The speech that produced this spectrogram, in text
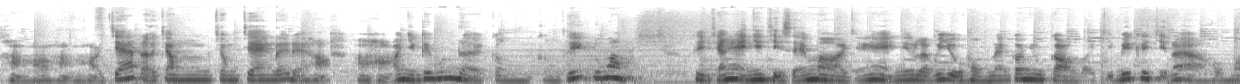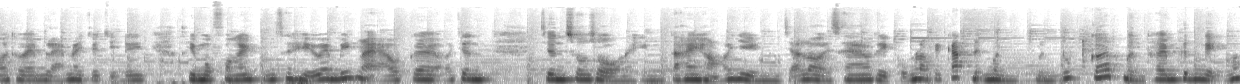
họ họ họ chat ở trong trong trang đấy để họ họ hỏi những cái vấn đề cần cần thiết, đúng không? Thì chẳng hạn như chị sẽ mời, chẳng hạn như là ví dụ hùng đang có nhu cầu vậy chị biết cái chị nói à hùng ơi, thôi em làm này cho chị đi. Thì một phần em cũng sẽ hiểu, em biết là à, ok, ở trên trên social này thì người ta hay hỏi gì, mình trả lời sao thì cũng là cái cách để mình mình đúc kết, mình thêm kinh nghiệm á.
